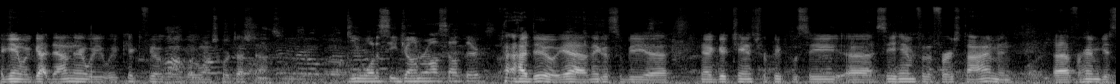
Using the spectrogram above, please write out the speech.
again we got down there, we, we kicked field goal, we want to score touchdowns. Do you want to see John Ross out there? I do. Yeah, I think this would be a, you know, a good chance for people to see uh, see him for the first time, and uh, for him to get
